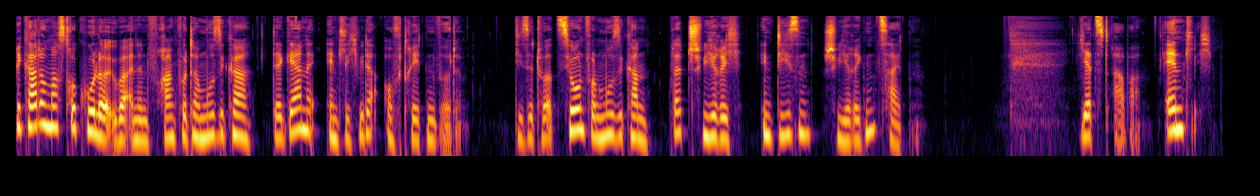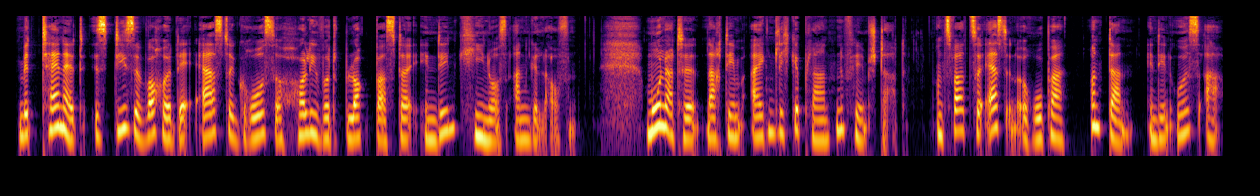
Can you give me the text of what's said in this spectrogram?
Ricardo Mastrocola über einen Frankfurter Musiker, der gerne endlich wieder auftreten würde. Die Situation von Musikern bleibt schwierig in diesen schwierigen Zeiten. Jetzt aber, endlich, mit Tenet ist diese Woche der erste große Hollywood-Blockbuster in den Kinos angelaufen. Monate nach dem eigentlich geplanten Filmstart. Und zwar zuerst in Europa und dann in den USA.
